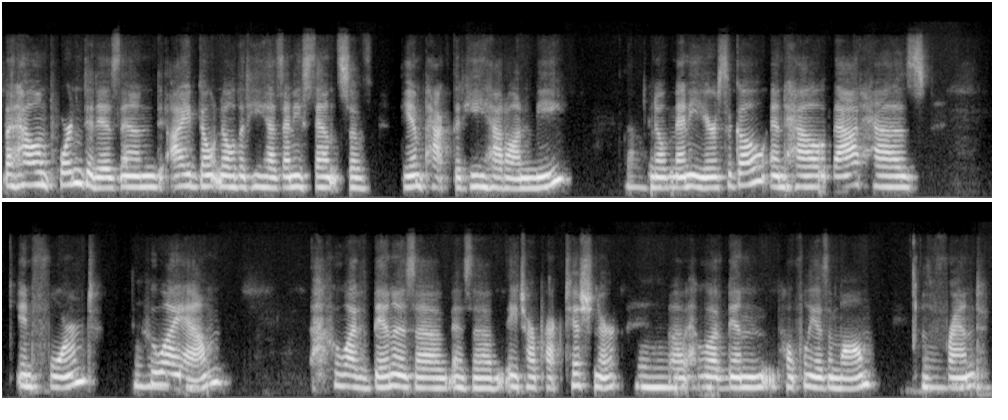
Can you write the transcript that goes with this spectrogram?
But how important it is and i don't know that he has any sense of the impact that he had on me you know many years ago and how that has informed mm-hmm. who i am who I've been as a as a HR practitioner, mm-hmm. uh, who I've been hopefully as a mom, as a mm-hmm. friend,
